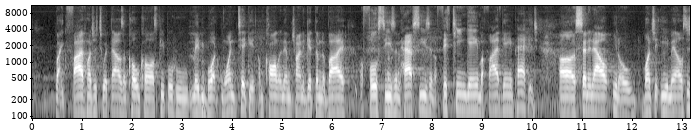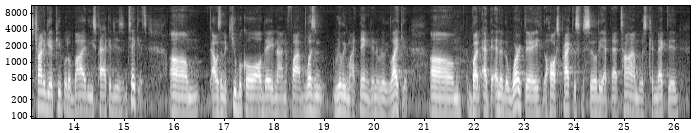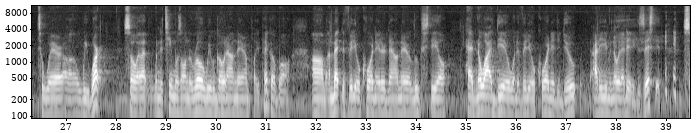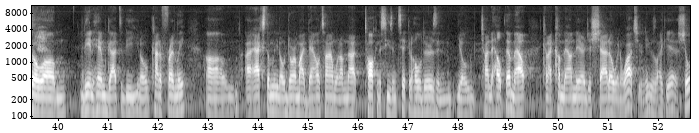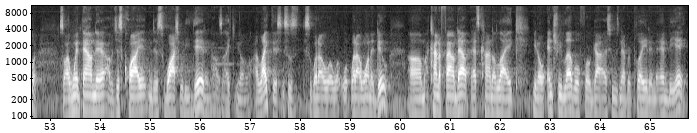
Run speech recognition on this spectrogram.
like 500 to 1,000 cold calls, people who maybe bought one ticket. I'm calling them, trying to get them to buy a full season, half season, a 15 game, a five game package. Uh, sending out, you know, a bunch of emails, just trying to get people to buy these packages and tickets. Um, I was in the cubicle all day, nine to five. wasn't really my thing. Didn't really like it. Um, but at the end of the workday, the Hawks practice facility at that time was connected to where uh, we worked. So uh, when the team was on the road, we would go down there and play pickup ball. Um, I met the video coordinator down there, Luke Steele. Had no idea what a video coordinator do. I didn't even know that it existed. so um, me and him got to be, you know, kind of friendly. Um, I asked him, you know, during my downtime when I'm not talking to season ticket holders and, you know, trying to help them out, can I come down there and just shadow and watch you? And he was like, yeah, sure. So I went down there. I was just quiet and just watched what he did, and I was like, you know, I like this. This is this is what I what, what I want to do. Um, I kind of found out that's kind of like you know entry level for guys who's never played in the NBA.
